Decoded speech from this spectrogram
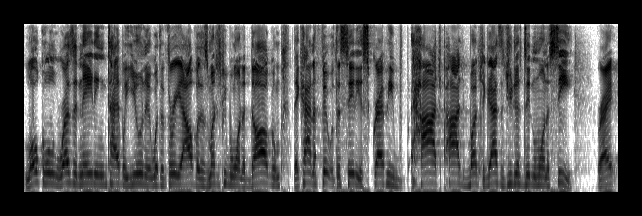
local resonating type of unit with the three alphas. As much as people want to dog them, they kind of fit with the city. A scrappy hodgepodge bunch of guys that you just didn't want to see, right?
